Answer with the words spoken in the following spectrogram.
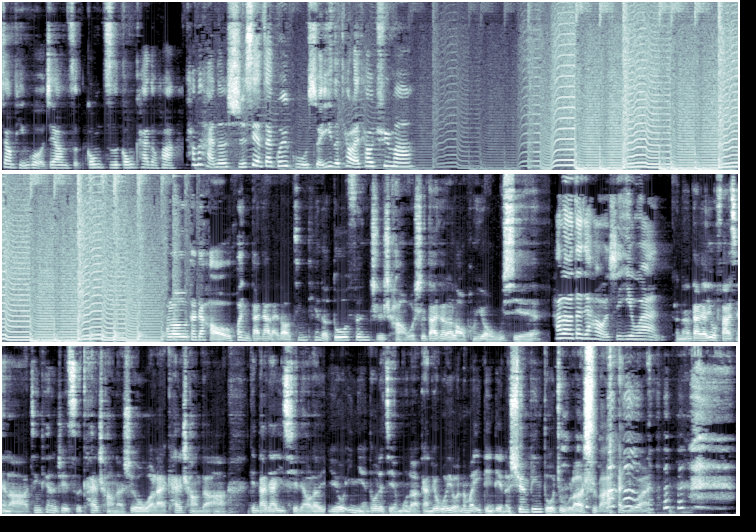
像苹果这样子工资公开的话，他们还能实现在硅谷随意的跳来跳去吗？Hello，大家好，欢迎大家来到今天的多芬职场，我是大家的老朋友吴邪。Hello，大家好，我是亿万。可能大家又发现了啊，今天的这次开场呢是由我来开场的啊，跟大家一起聊了也有一年多的节目了，感觉我有那么一点点的喧宾夺主了，是吧，亿万？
